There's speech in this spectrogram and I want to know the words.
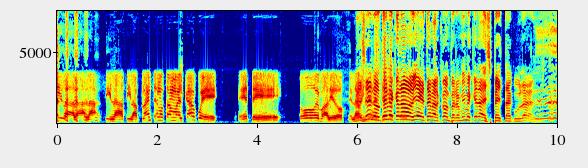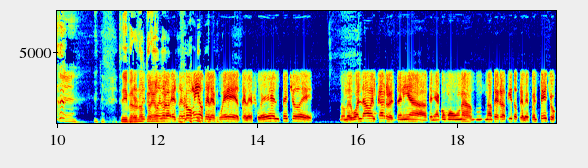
si la, la, la- si la si la plancha no está marcada, pues este todo es válido. La usted le quedaba bien este balcón, pero a mí me queda espectacular. Sí, pero no creo. que- ese suegro mío se le fue se le fue el techo de donde él guardaba el carro. Él tenía tenía como una una terracita, se le fue el techo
